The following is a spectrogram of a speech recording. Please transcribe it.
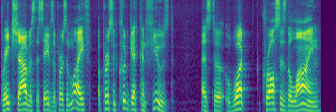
breaks Shabbos to saves a person's life, a person could get confused as to what crosses the line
